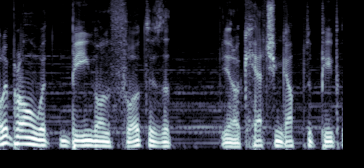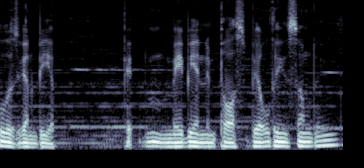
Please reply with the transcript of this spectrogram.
Only problem with being on foot is that, you know, catching up to people is gonna be a maybe an impossibility in some things.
